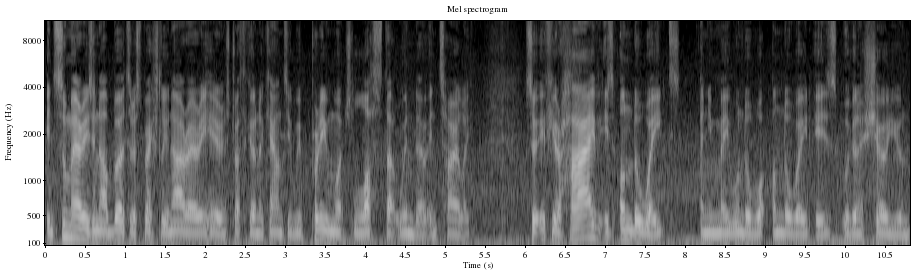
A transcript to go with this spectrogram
In some areas in Alberta, especially in our area here in Strathcona County, we've pretty much lost that window entirely. So if your hive is underweight and you may wonder what underweight is, we're going to show you and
